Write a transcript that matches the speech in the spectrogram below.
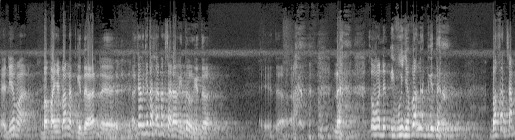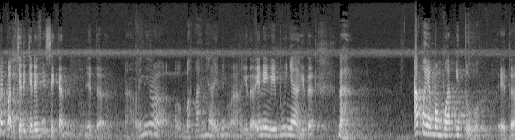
Eh, dia mah bapaknya banget gitu. Kan eh, kan kita anak sadar itu gitu. Itu nah kemudian ibunya banget gitu. Bahkan sampai pada ciri-ciri fisik kan itu oh, ini mah bapaknya ini mah gitu. Ini ibunya gitu. Nah apa yang membuat itu? Itu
